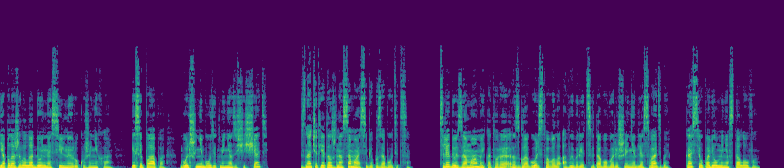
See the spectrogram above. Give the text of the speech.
Я положила ладонь на сильную руку жениха. Если папа больше не будет меня защищать, значит, я должна сама о себе позаботиться. Следуя за мамой, которая разглагольствовала о выборе цветового решения для свадьбы, Кассио повел меня в столовую.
